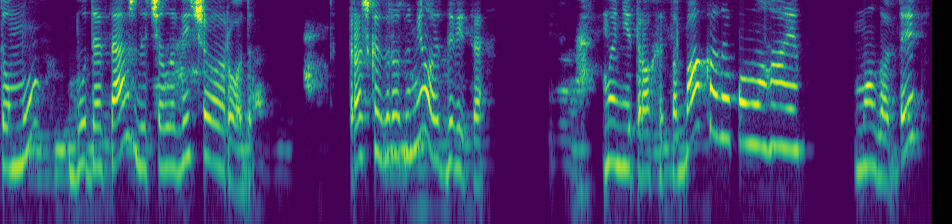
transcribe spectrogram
тому буде завжди чоловічого роду. Трошки зрозуміло, ось дивіться, мені трохи собака допомагає. Молодець.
